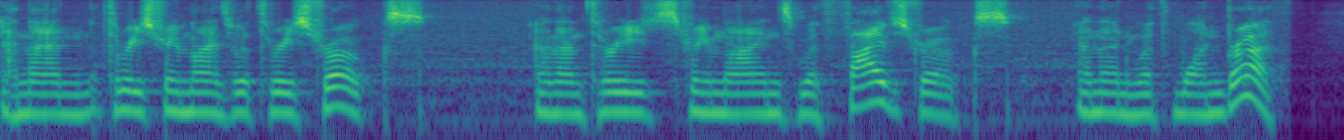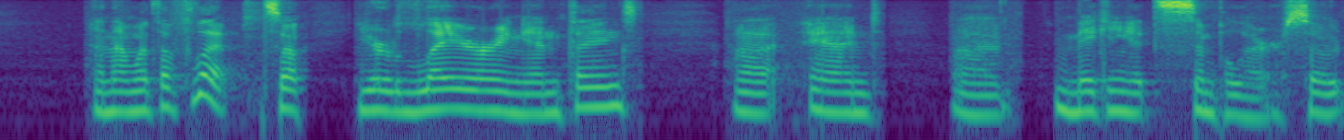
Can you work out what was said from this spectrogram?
and then three streamlines with three strokes, and then three streamlines with five strokes, and then with one breath, and then with a flip. So you're layering in things, uh, and uh, making it simpler. So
